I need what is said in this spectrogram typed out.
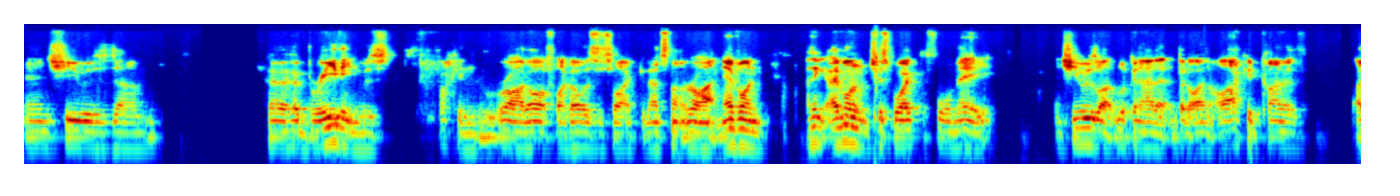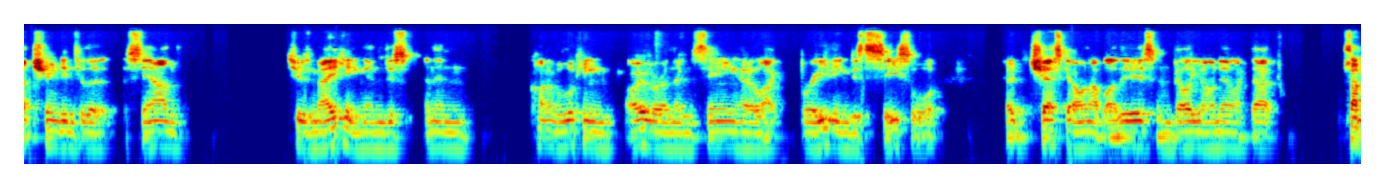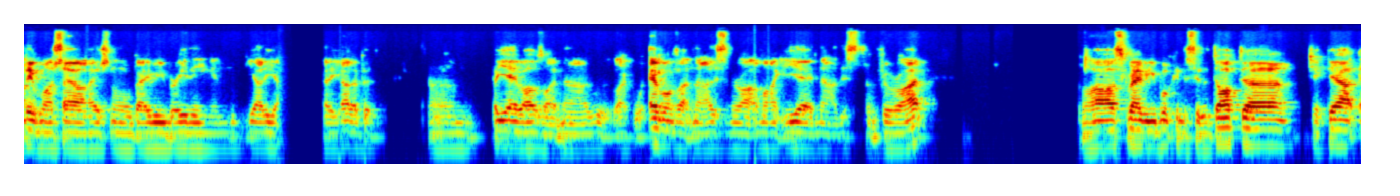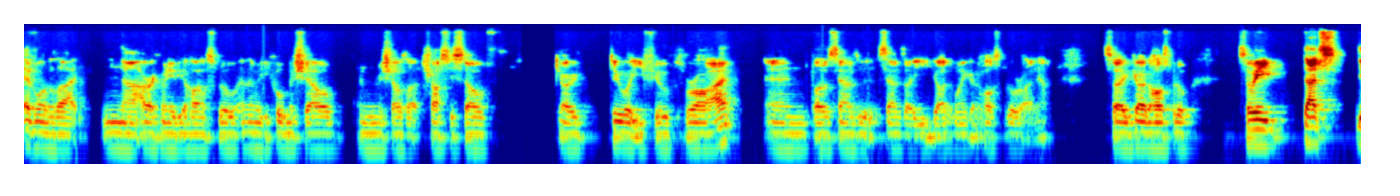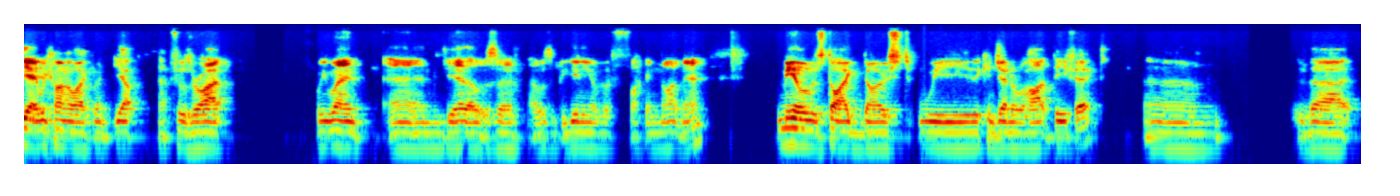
and she was um, her her breathing was fucking right off. Like I was just like, that's not right. And everyone, I think everyone just woke before me, and she was like looking at it, but I I could kind of I tuned into the sound she was making, and just and then kind of looking over and then seeing her like breathing just seesaw her chest going up like this and belly going down like that. Some people might say, "Oh, it's normal baby breathing and yada yada yada," but um, but yeah, I was like, "No," nah. like everyone's like, "No, nah, this isn't right." I'm like, "Yeah, no, nah, this doesn't feel right." I asked maybe booking to see the doctor, checked out. Everyone's like, "No, nah, I reckon we need to go to hospital." And then we called Michelle, and Michelle's like, "Trust yourself, go do what you feel is right." And by the sounds of it, it sounds like you guys want to go to hospital right now. So go to hospital so we that's yeah we kind of like went yep that feels right. We went and yeah that was a that was the beginning of a fucking nightmare. Mila was diagnosed with a congenital heart defect um, that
